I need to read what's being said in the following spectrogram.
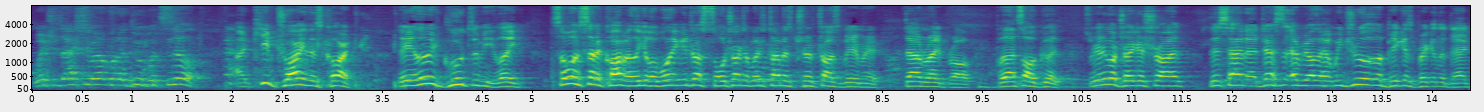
Which is actually what I'm gonna do, but still. I keep drawing this card. They literally glued to me. Like, Someone said a comment like, "Well, they can draw Soul Charge as much time as Trif draws Mirror Mirror." Damn right, bro. But that's all good. So we're gonna go Dragon Shrine. This hand, just as every other hand, we drew the biggest brick in the deck.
